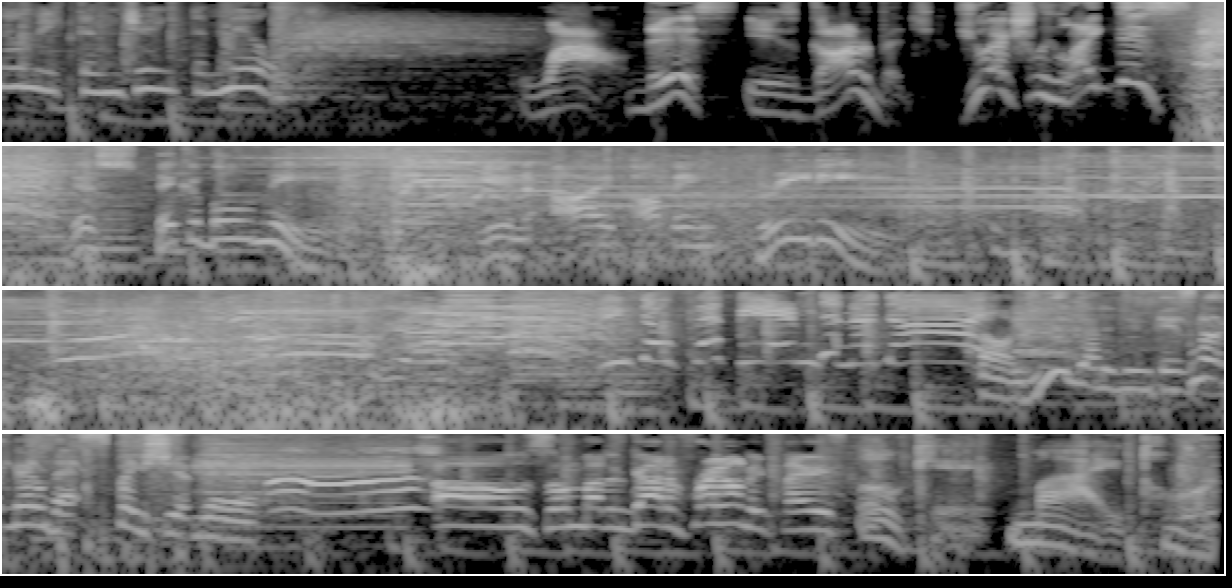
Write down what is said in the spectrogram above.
Now make them drink the milk. Wow, this is garbage. You actually like this? Despicable Me in eye-popping 3D. He's so fluffy, I'm gonna die. All you gotta do is knock down that spaceship there. Aw. Oh, somebody's got a frowny face. Okay, my turn.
